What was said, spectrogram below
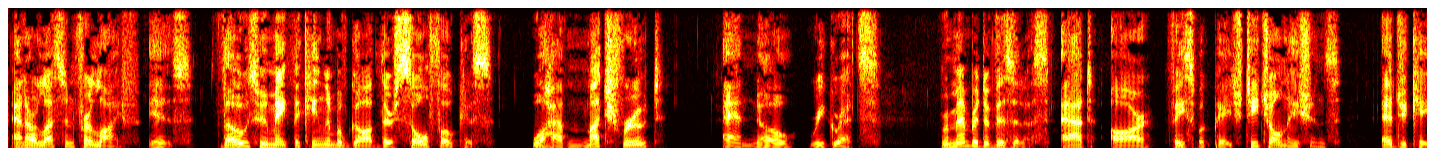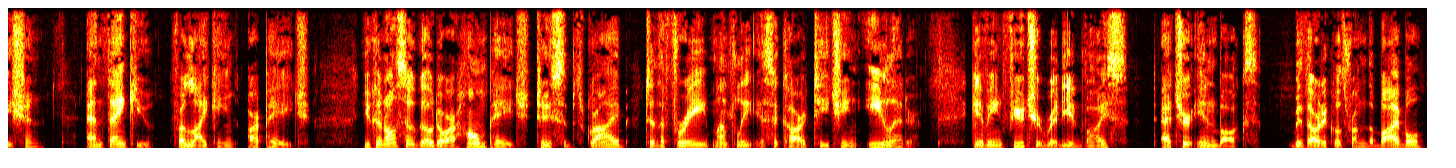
And our lesson for life is those who make the kingdom of God their sole focus will have much fruit and no regrets. Remember to visit us at our Facebook page, Teach All Nations Education, and thank you for liking our page. You can also go to our homepage to subscribe to the free monthly Issachar teaching e-letter, giving future ready advice at your inbox with articles from the Bible,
